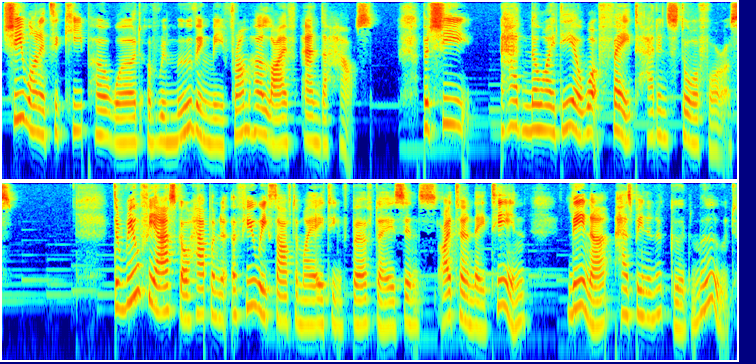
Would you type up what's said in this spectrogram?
She wanted to keep her word of removing me from her life and the house. But she had no idea what fate had in store for us. The real fiasco happened a few weeks after my 18th birthday. Since I turned 18, Lena has been in a good mood.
